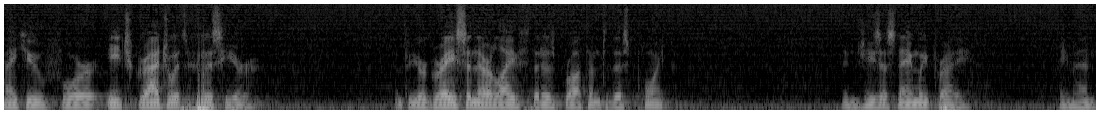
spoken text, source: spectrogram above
Thank you for each graduate who is here and for your grace in their life that has brought them to this point. In Jesus' name we pray. Amen.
